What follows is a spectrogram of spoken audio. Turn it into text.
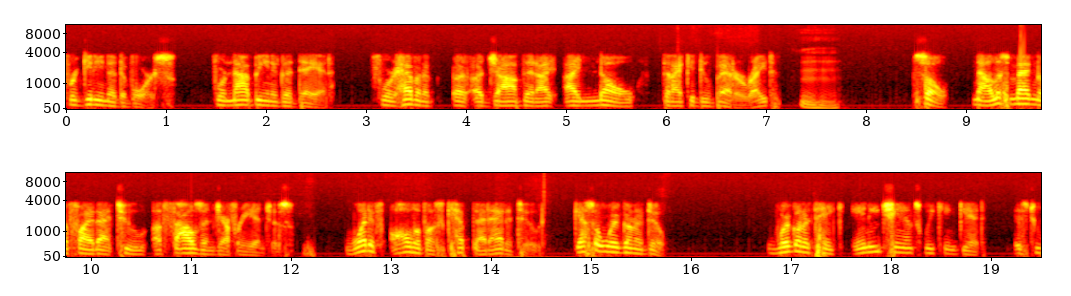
for getting a divorce, for not being a good dad, for having a, a, a job that I, I know that I could do better, right? Mm-hmm. So now let's magnify that to a thousand Jeffrey Inges. What if all of us kept that attitude? Guess what we're going to do? We're going to take any chance we can get is to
